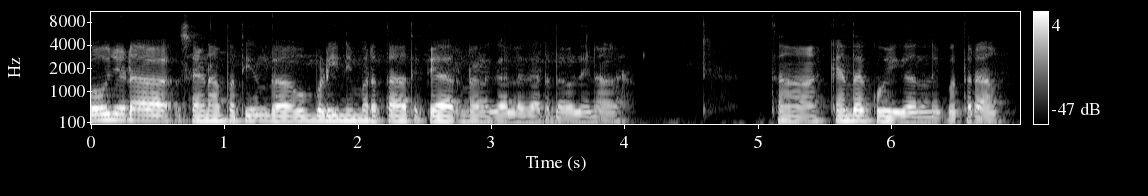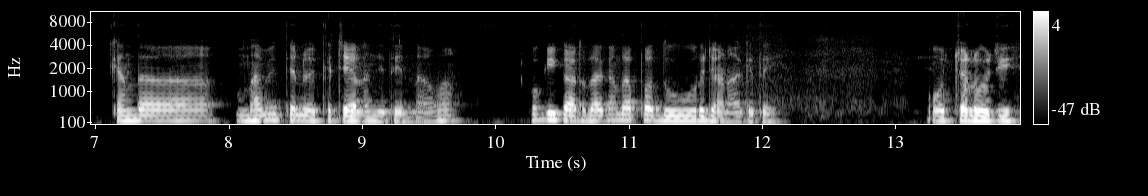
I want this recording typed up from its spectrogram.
ਉਹ ਜਿਹੜਾ ਸੈਨਾਪਤੀ ਹੁੰਦਾ, ਉਹ ਬੜੀ ਨਿਮਰਤਾ ਤੇ ਪਿਆਰ ਨਾਲ ਗੱਲ ਕਰਦਾ ਉਹਦੇ ਨਾਲ। ਤਾਂ ਕਹਿੰਦਾ ਕੋਈ ਗੱਲ ਨਹੀਂ ਪੁੱਤਰਾ, ਕਹਿੰਦਾ ਮੈਂ ਵੀ ਤੈਨੂੰ ਇੱਕ ਚੈਲੰਜ ਦਿੰਦਾ ਵਾ। ਉਹ ਕੀ ਕਰਦਾ, ਕਹਿੰਦਾ ਆਪਾਂ ਦੂਰ ਜਾਣਾ ਕਿਤੇ। ਉਹ ਚਲੋ ਜੀ,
